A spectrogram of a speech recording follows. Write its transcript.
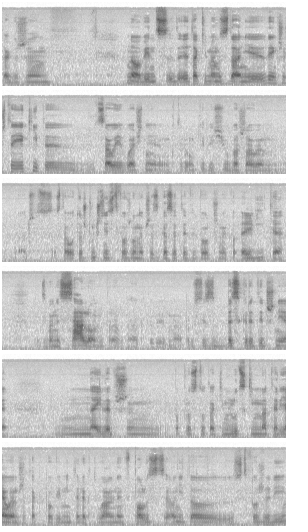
Także. No, więc y, takie mam zdanie. Większość tej ekipy, całej właśnie, którą kiedyś uważałem, znaczy zostało to sztucznie stworzone przez Gazetę Wyborczą jako elitę, tak zwany salon, prawda, który ma, po prostu jest bezkrytycznie najlepszym po prostu takim ludzkim materiałem, że tak powiem, intelektualnym w Polsce. Oni to stworzyli.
